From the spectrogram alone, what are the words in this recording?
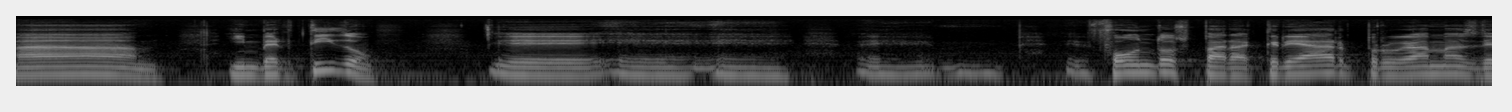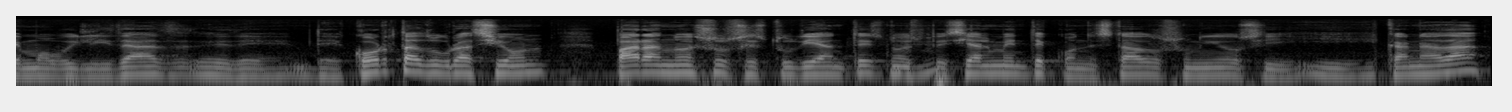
ha invertido fondos para crear programas de movilidad de, corta duración para nuestros estudiantes, no especialmente con Estados Unidos y, Canadá,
